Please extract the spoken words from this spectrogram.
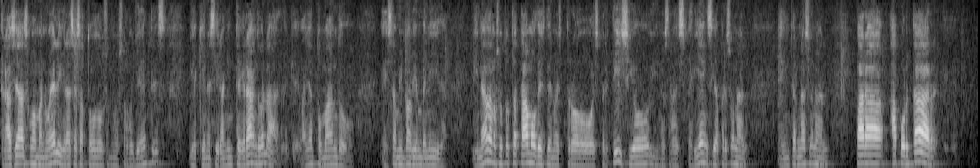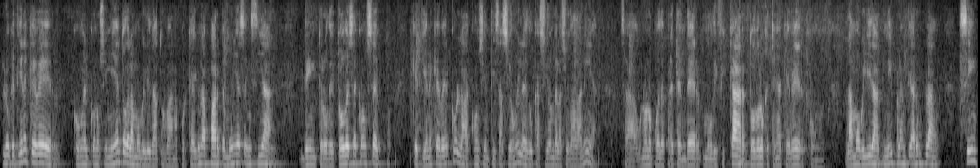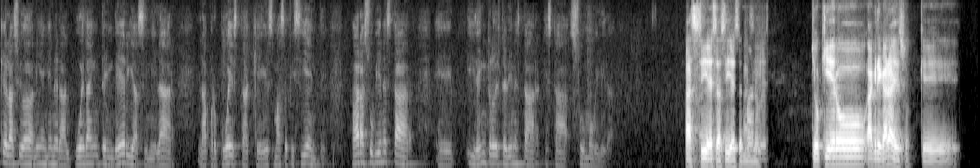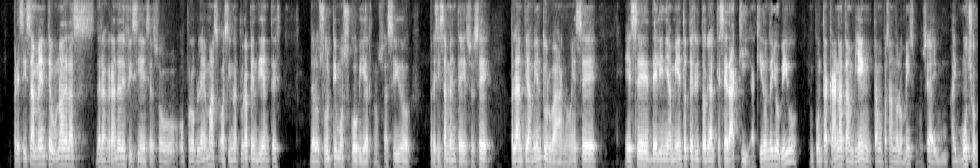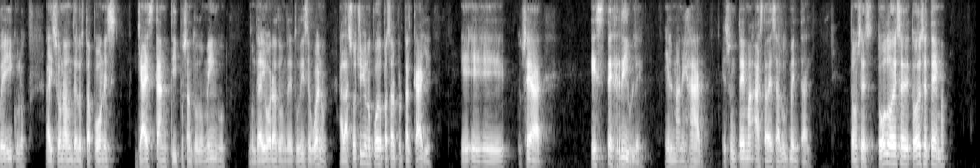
Gracias, Juan Manuel, y gracias a todos nuestros oyentes y a quienes se irán integrando, que vayan tomando esa misma bienvenida. Y nada, nosotros tratamos desde nuestro experticio y nuestra experiencia personal e internacional para aportar lo que tiene que ver con el conocimiento de la movilidad urbana, porque hay una parte muy esencial dentro de todo ese concepto que tiene que ver con la concientización y la educación de la ciudadanía. O sea, uno no puede pretender modificar todo lo que tenga que ver con la movilidad ni plantear un plan sin que la ciudadanía en general pueda entender y asimilar la propuesta que es más eficiente para su bienestar, eh, y dentro de este bienestar está su movilidad. Así es, así es, hermano. Yo quiero agregar a eso que precisamente una de las, de las grandes deficiencias o, problemas o asignaturas pendientes de los últimos gobiernos ha sido precisamente eso, ese planteamiento urbano, ese, ese delineamiento territorial que se da aquí, aquí donde yo vivo, en Punta Cana también estamos pasando lo mismo. O sea, hay, muchos vehículos, hay zonas donde los tapones ya están tipo Santo Domingo, donde hay horas donde tú dices, bueno, a las 8 yo no puedo pasar por tal calle. Eh, eh, eh, o sea, es terrible el manejar, es un tema hasta de salud mental. Entonces, todo ese, todo ese tema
